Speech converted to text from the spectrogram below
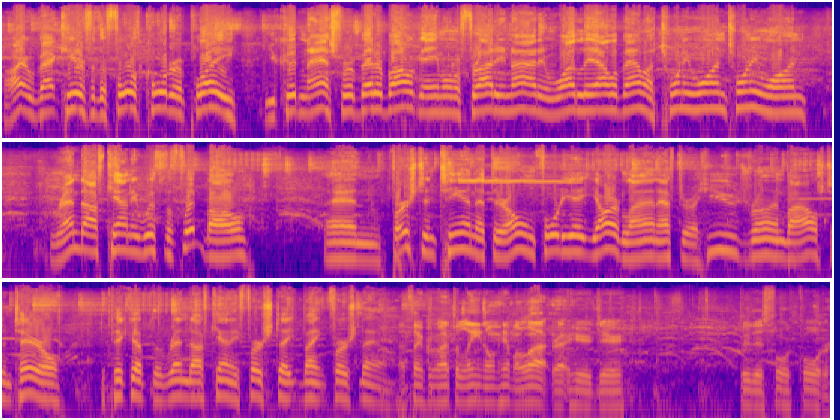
All right, we're back here for the fourth quarter of play. You couldn't ask for a better ball game on a Friday night in Wadley, Alabama, 21-21. Randolph County with the football. And first and 10 at their own 48 yard line after a huge run by Austin Terrell to pick up the Randolph County First State Bank first down. I think we're going to have to lean on him a lot right here, Jerry, through this fourth quarter.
